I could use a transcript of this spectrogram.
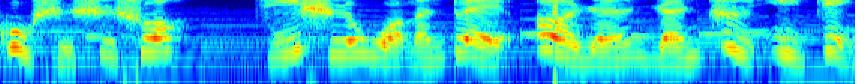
故事是说，即使我们对恶人仁至义尽，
